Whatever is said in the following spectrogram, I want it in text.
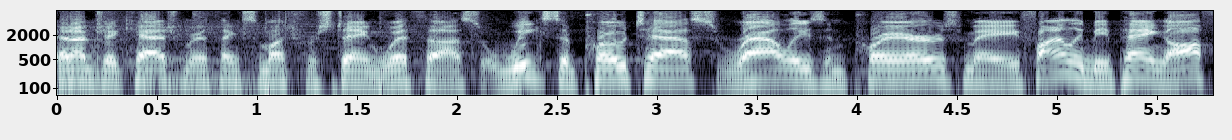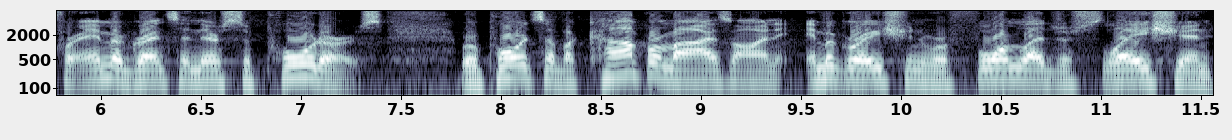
And I'm Jay Cashmere. Thanks so much for staying with us. Weeks of protests, rallies, and prayers may finally be paying off for immigrants and their supporters. Reports of a compromise on immigration reform legislation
